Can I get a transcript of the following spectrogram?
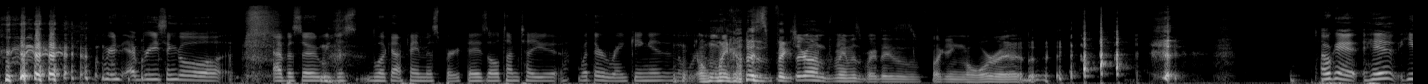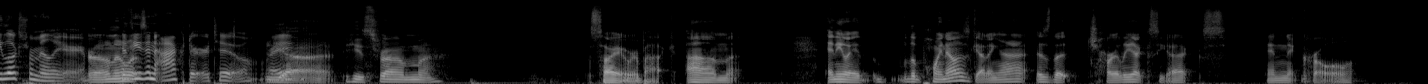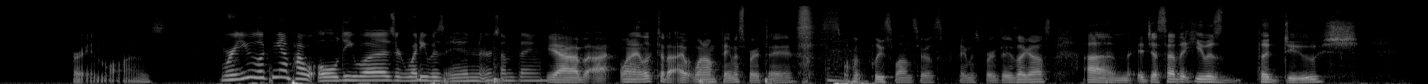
We're in every single episode, we just look at famous birthdays. The whole time, tell you what their ranking is in the world. Oh my god, this picture on famous birthdays is fucking horrid. Okay, his he looks familiar I don't know. because What, he's an actor too, right? Yeah, he's from. Sorry, we're back. Um. Anyway, the point I was getting at is that Charli XCX and Nick Kroll are in laws. Weren't you looking up how old he was or what he was in or something? Yeah, but I, when I looked at it, I went on Famous Birthdays. Please sponsor us, Famous Birthdays, I guess. Um, it just said that he was the douche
